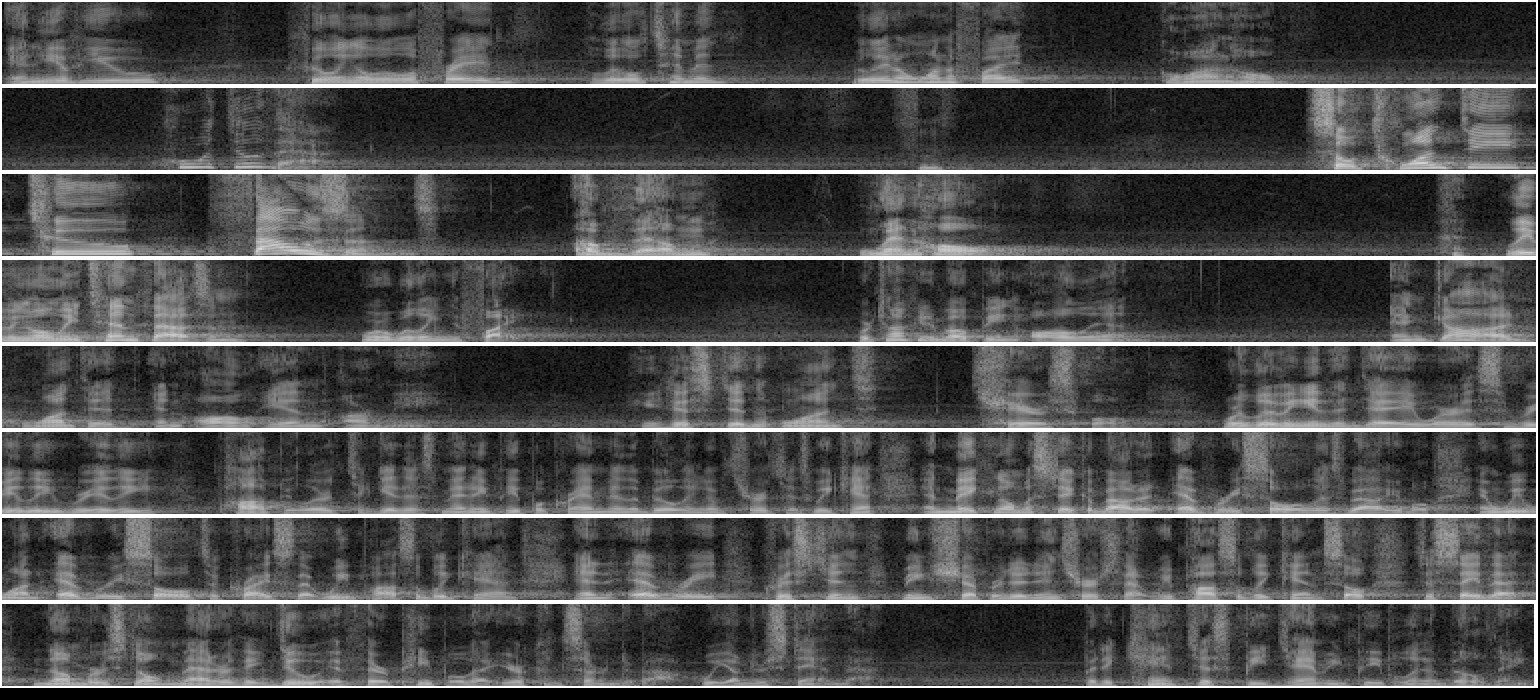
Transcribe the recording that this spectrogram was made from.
Any of you feeling a little afraid, a little timid, really don't want to fight? Go on home. Who would do that? Hmm. So 22,000 of them went home, leaving only 10,000 who were willing to fight. We're talking about being all in. And God wanted an all in army. He just didn't want chairs full. We're living in the day where it's really, really popular to get as many people crammed in the building of church as we can. And make no mistake about it, every soul is valuable. And we want every soul to Christ that we possibly can, and every Christian being shepherded in church that we possibly can. So to say that numbers don't matter, they do if they're people that you're concerned about. We understand that. But it can't just be jamming people in a building.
